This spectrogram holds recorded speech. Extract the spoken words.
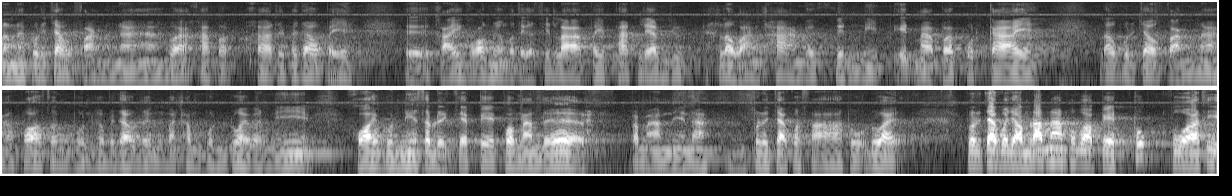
นั้นให้พระพุทธเจ้าฟังนะฮะว่าข้าพระข้าที่พระเจ้าไปขายของเนื่อมาแต่กศิลาไปพักแรมอยู่ระหว่างทางก็ขึ้นมีเปรตมาปรากฏกาย เราพระเจ้าฟังนะครับขอส่วนบุญข้าพเจ้าลึงมาทำบุญด้วยวันนี้ ขอให้บุญนี้สำเร็จแก่เปรตพวกนั้นเด้อ ประมาณนี้นะพระเจ้าก็สาธุด้วย พระเจ้าก็ยอมรับนะเพราะว่าเปรตทุกตัวที่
